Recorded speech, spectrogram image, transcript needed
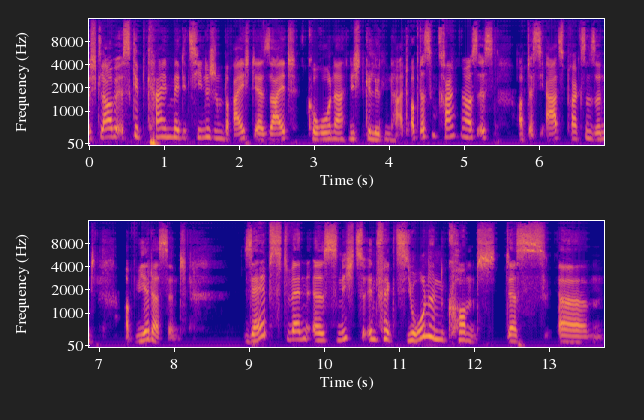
ich glaube, es gibt keinen medizinischen Bereich, der seit Corona nicht gelitten hat. Ob das im Krankenhaus ist, ob das die Arztpraxen sind, ob wir das sind. Selbst wenn es nicht zu Infektionen kommt des ähm,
